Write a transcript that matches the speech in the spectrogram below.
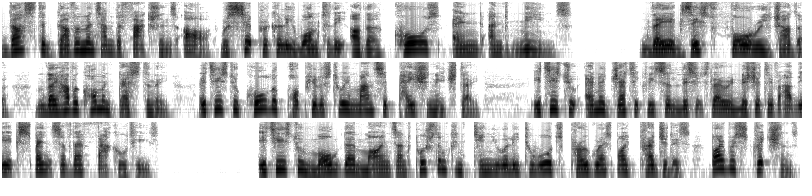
Thus, the government and the factions are, reciprocally one to the other, cause, end, and means. They exist for each other. They have a common destiny. It is to call the populace to emancipation each day. It is to energetically solicit their initiative at the expense of their faculties. It is to mould their minds and push them continually towards progress by prejudice, by restrictions,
